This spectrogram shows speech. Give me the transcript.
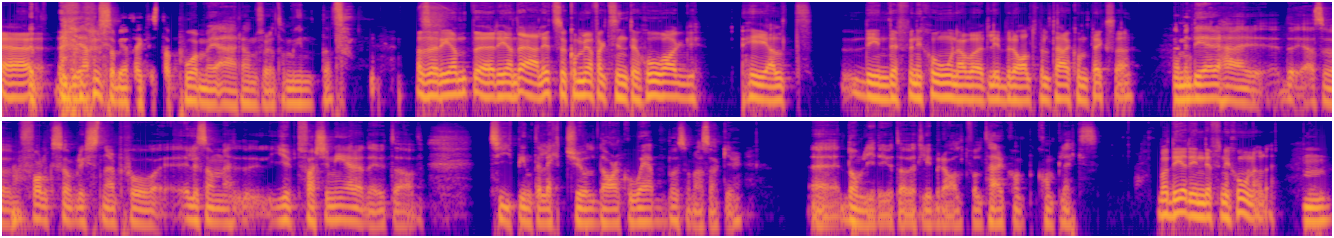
Eh, Ett begrepp som jag faktiskt tar på mig äran för att ha myntat. Alltså rent, eh, rent ärligt så kommer jag faktiskt inte ihåg helt din definition av vad ett liberalt Voltaire-komplex är. Nej, men det är det här, alltså folk som lyssnar på, eller som är djupt fascinerade av typ intellectual dark web och sådana saker. Eh, de lider ju av ett liberalt Voltaire-komplex. Var det din definition av det? Mm.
